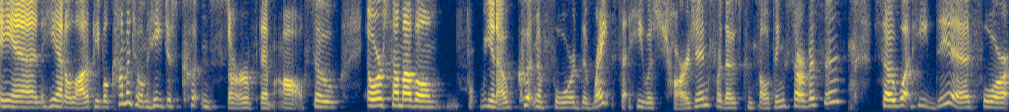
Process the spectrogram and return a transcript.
and he had a lot of people coming to him. He just couldn't serve them all. So or some of them you know couldn't afford the rates that he was charging for those consulting services. So what he did for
